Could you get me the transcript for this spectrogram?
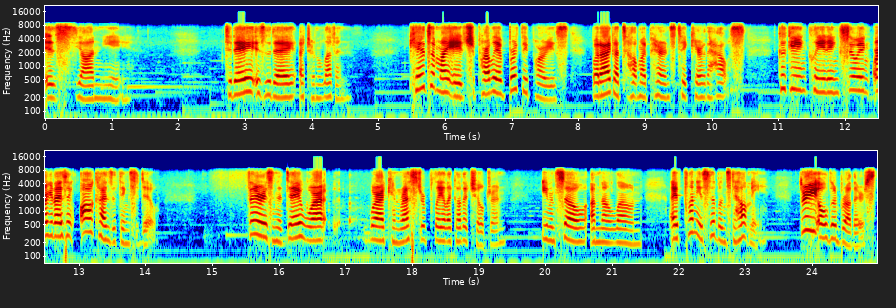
is Yan Yi. Today is the day I turn 11. Kids at my age should probably have birthday parties, but I got to help my parents take care of the house. Cooking, cleaning, sewing, organizing, all kinds of things to do. There isn't a day where I, where I can rest or play like other children. Even so, I'm not alone. I have plenty of siblings to help me. Three older brothers,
